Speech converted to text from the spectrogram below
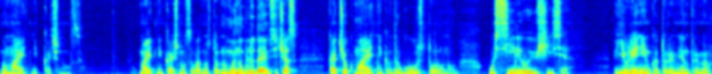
Ну, маятник качнулся. Маятник качнулся в одну сторону. Мы наблюдаем сейчас качок маятника в другую сторону, усиливающийся явлением, которое мне, например,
